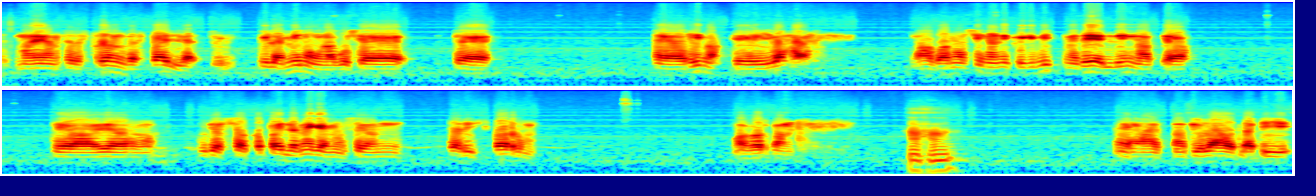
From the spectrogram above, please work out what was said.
et ma jään sellest rõngast välja, et üle minu nagu see, see rünnak ei lähe. aga noh, siin on ikkagi mitmed eellinnad ja, ja, ja kuidas see hakkab välja nägema, see on päris karm. ma kardan. Ja et nad ju lähevad läbi,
